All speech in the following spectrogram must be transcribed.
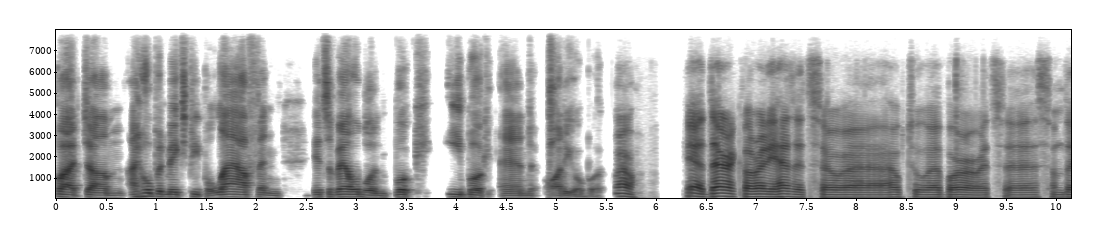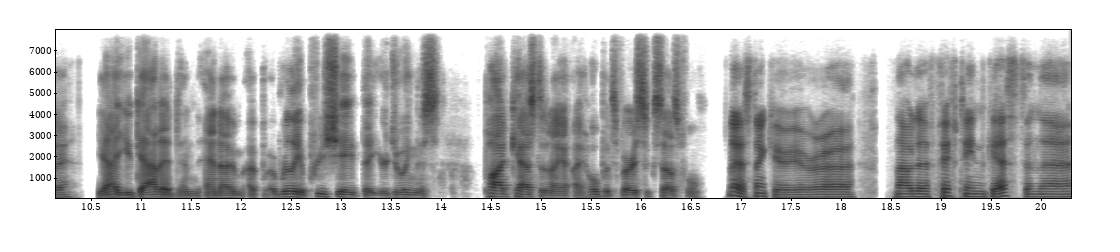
But um, I hope it makes people laugh, and it's available in book, ebook, and audiobook. Wow, yeah, Derrick already has it, so uh, I hope to uh, borrow it uh, someday. Yeah, you got it, and and I, I really appreciate that you're doing this podcast, and I, I hope it's very successful. Yes, thank you. You're uh, now the 15th guest, and uh,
